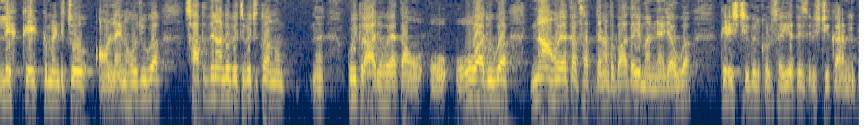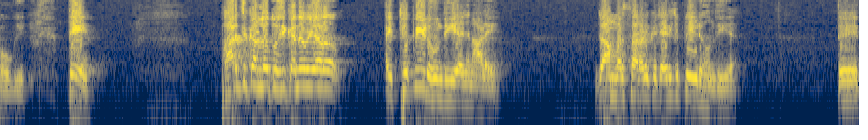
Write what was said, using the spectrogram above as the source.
ਲਿਖ ਕੇ 1 ਮਿੰਟ ਚ ਆਨਲਾਈਨ ਹੋ ਜਾਊਗਾ। 7 ਦਿਨਾਂ ਦੇ ਵਿੱਚ ਵਿੱਚ ਤੁਹਾਨੂੰ ਕੋਈ ਇਤਰਾਜ਼ ਹੋਇਆ ਤਾਂ ਉਹ, ਉਹ- ਆ ਜਾਊਗਾ। ਨਾ ਹੋਇਆ ਤਾਂ 7 ਦਿਨਾਂ ਤੋਂ ਬਾਅਦ ਇਹ ਮੰਨਿਆ ਜਾਊਗਾ ਕਿ ਰਜਿਸਟਰੀ ਬਿਲਕੁਲ ਸਹੀ ਹੈ ਤੇ ਰਜਿਸਟਰੀ ਕਰਨੀ ਪਊਗੀ। ਤੇ ਫਰਜ਼ ਕਰ ਲਓ ਤੁਸੀਂ ਕਹਿੰਦੇ ਹੋ ਯਾਰ ਇੱਥੇ ਭੀੜ ਹੁੰਦੀ ਹੈ ਜਨਾਲੇ, ਜਾਂ ਅੰਮ੍ਰਿਤਸਰ ਵਾਲੀ ਕਚਹਿਰੀ 'ਚ ਭੀੜ ਹੁੰਦੀ ਹੈ। ਤੇ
